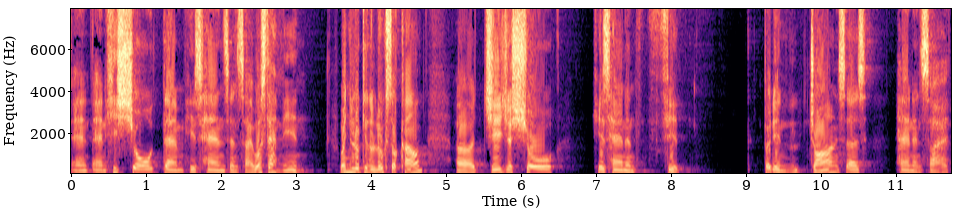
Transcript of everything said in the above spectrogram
And, and he showed them his hands and side. What's that mean? When you look at the Luke's account, uh, Jesus showed his hand and feet. But in John, it says hand and side.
